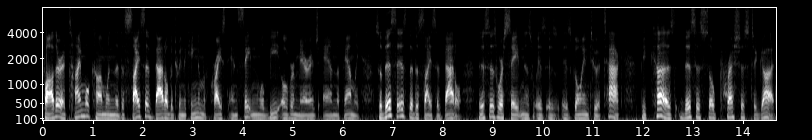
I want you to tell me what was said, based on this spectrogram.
Father, a time will come when the decisive battle between the kingdom of Christ and Satan will be over marriage and the family. So, this is the decisive battle. This is where Satan is, is, is, is going to attack because this is so precious to God.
